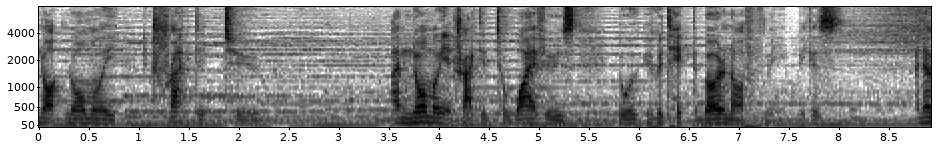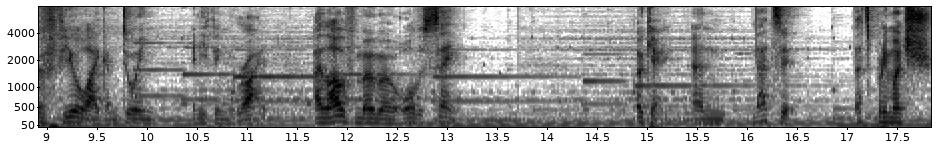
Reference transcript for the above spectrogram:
not normally attracted to, I'm normally attracted to waifus who, who could take the burden off of me because I never feel like I'm doing anything right. I love Momo all the same. Okay, and that's it. That's pretty much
